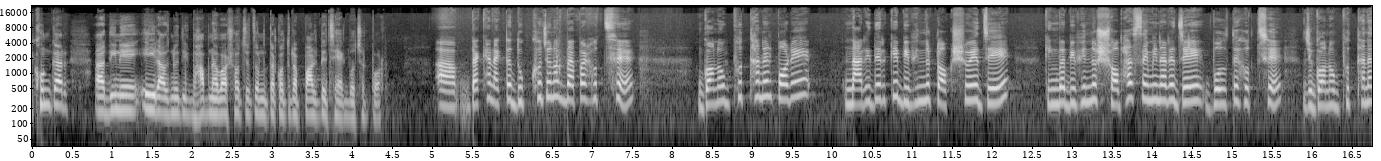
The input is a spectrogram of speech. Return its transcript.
এখনকার দিনে এই রাজনৈতিক ভাবনা বা সচেতনতা কতটা পাল্টেছে এক বছর পর? দেখেন, একটা দুঃখজনক ব্যাপার হচ্ছে গণ অভ্যুত্থানের পরে নারীদেরকে বিভিন্ন টক শোয়ে যে কিংবা বিভিন্ন সভা সেমিনারে যে বলতে হচ্ছে যে গণ অভ্যুত্থানে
